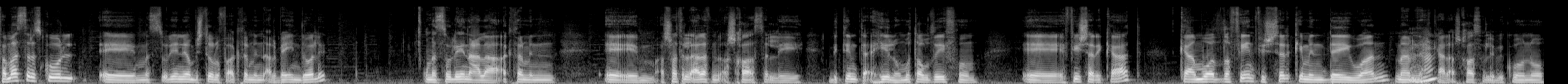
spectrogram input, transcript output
ف Masterschool آه، مسؤولين اليوم بيشتغلوا في أكثر من 40 دولة مسؤولين على أكثر من آه، عشرات الآلاف من الأشخاص اللي بيتم تأهيلهم وتوظيفهم آه، في شركات كموظفين في الشركة من day 1 ما. بنحكي على الأشخاص اللي بيكونوا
